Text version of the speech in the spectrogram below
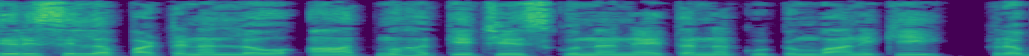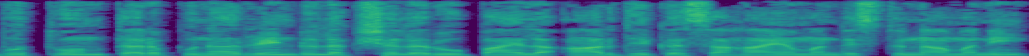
సిరిసిల్ల పట్టణంలో ఆత్మహత్య చేసుకున్న నేతన్న కుటుంబానికి ప్రభుత్వం తరపున రెండు లక్షల రూపాయల ఆర్థిక సహాయం అందిస్తున్నామని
